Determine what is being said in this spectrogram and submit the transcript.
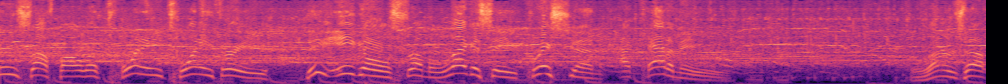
II softball of 2023, the Eagles from Legacy Christian Academy. Runners up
